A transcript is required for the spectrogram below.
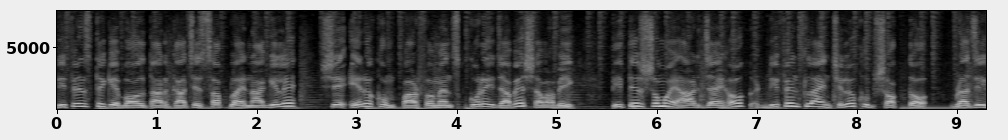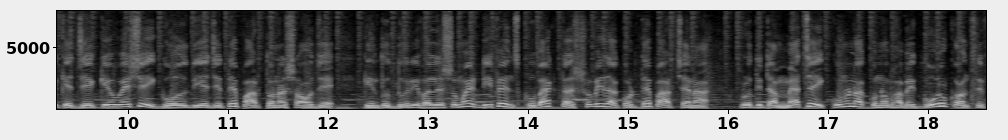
ডিফেন্স থেকে বল তার কাছে সাপ্লাই না গেলে সে এরকম পারফরম্যান্স করেই যাবে স্বাভাবিক। তিতের সময় আর যাই হোক, ডিফেন্স লাইন ছিল খুব শক্ত। ব্রাজিলকে যে কেউ এসেই গোল দিয়ে যেতে পারতো না সহজে। কিন্তু দরিভালের সময় ডিফেন্স খুব একটা সুবিধা করতে পারছে না। প্রতিটা ম্যাচেই কোনো না কোনোভাবে গোল কনসিভ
